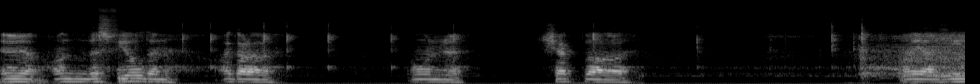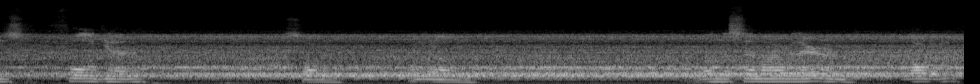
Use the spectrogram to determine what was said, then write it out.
uh, on this field and I gotta go and check the oh yeah he's full again. So I'm gonna run the semi over there and load him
